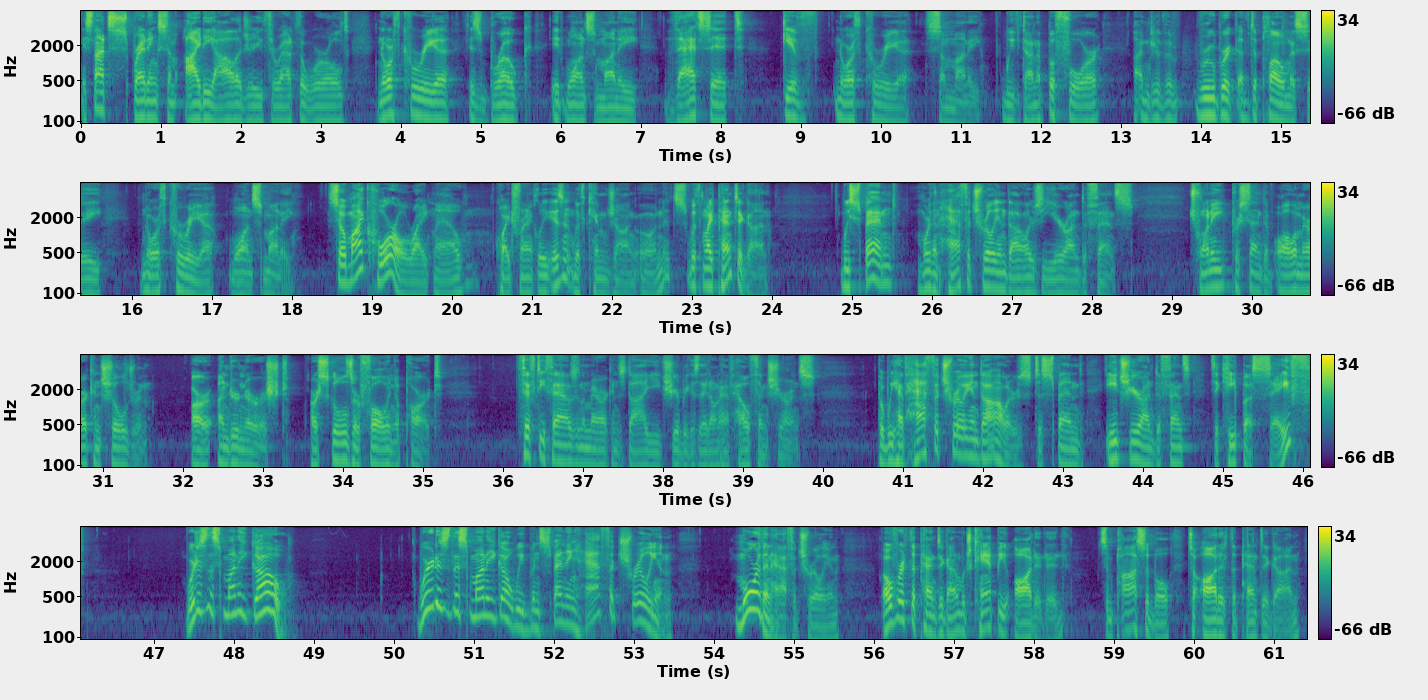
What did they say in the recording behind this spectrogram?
It's not spreading some ideology throughout the world. North Korea is broke. It wants money. That's it. Give North Korea some money. We've done it before under the rubric of diplomacy. North Korea wants money. So my quarrel right now, quite frankly, isn't with Kim Jong un, it's with my Pentagon. We spend more than half a trillion dollars a year on defense. 20% of all American children are undernourished. Our schools are falling apart. 50,000 Americans die each year because they don't have health insurance. But we have half a trillion dollars to spend each year on defense to keep us safe? Where does this money go? Where does this money go? We've been spending half a trillion, more than half a trillion, over at the Pentagon, which can't be audited. It's impossible to audit the Pentagon.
